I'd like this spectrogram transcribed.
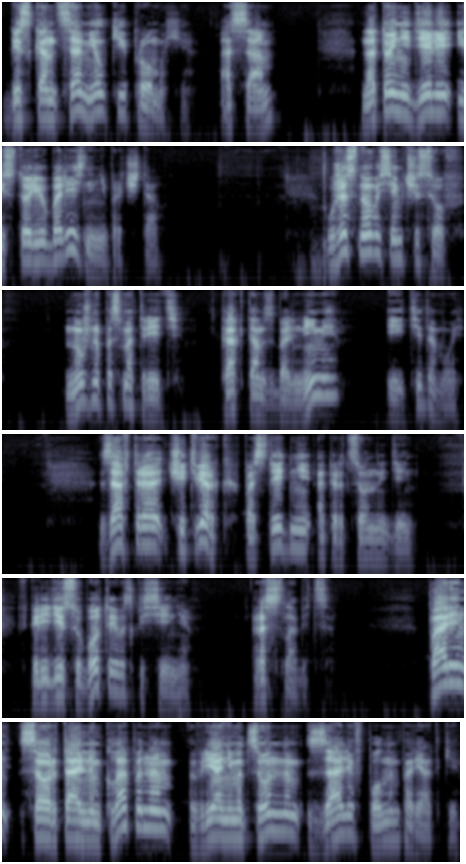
Без конца мелкие промахи. А сам на той неделе историю болезни не прочитал. Уже снова семь часов. Нужно посмотреть, как там с больными, и идти домой. Завтра четверг, последний операционный день. Впереди суббота и воскресенье. Расслабиться. Парень с аортальным клапаном в реанимационном зале в полном порядке.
